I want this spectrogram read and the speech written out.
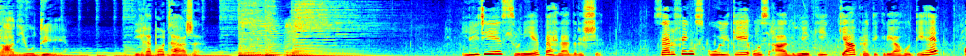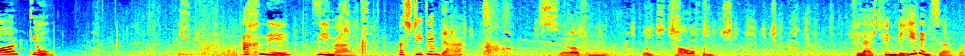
Radio D. Die Reportage. लीजिए सुनिए पहला दृश्य सर्फिंग स्कूल के उस आदमी की क्या प्रतिक्रिया होती है और क्यों Ach nee, sieh mal. Was steht denn da? Surfen und Tauchen. Vielleicht finden wir hier den Surfer.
